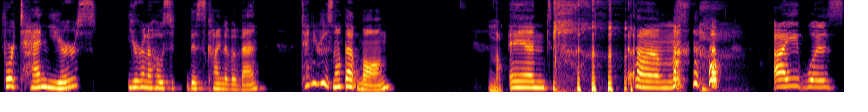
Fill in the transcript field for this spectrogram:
for 10 years you're gonna host this kind of event 10 years is not that long No. and um i was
